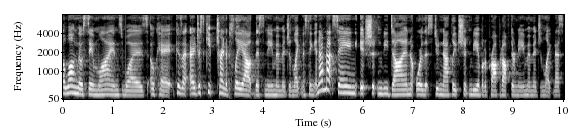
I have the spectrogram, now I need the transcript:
along those same lines was okay, because I, I, just keep trying to play out this name, image, and likeness thing. And I'm not saying it shouldn't be done or that student athletes shouldn't be able to profit off their name, image, and likeness.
